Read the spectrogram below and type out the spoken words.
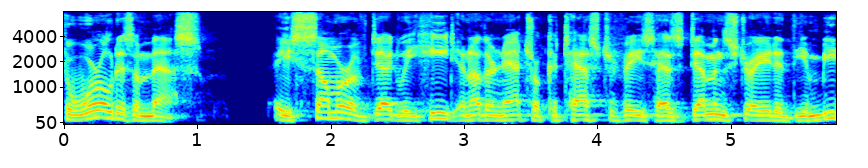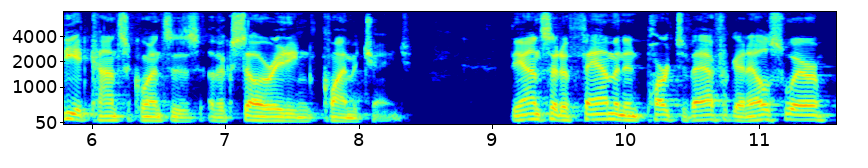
The world is a mess. A summer of deadly heat and other natural catastrophes has demonstrated the immediate consequences of accelerating climate change. The onset of famine in parts of Africa and elsewhere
